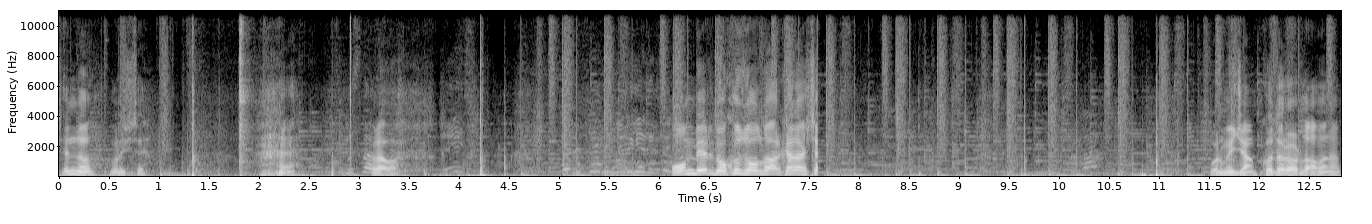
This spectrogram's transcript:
Senin o. Vur işte. Bravo. Söyleseydin geri gelirdik. 11-9 oldu arkadaşlar. Vurmayacağım. Kudur orada amanım.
